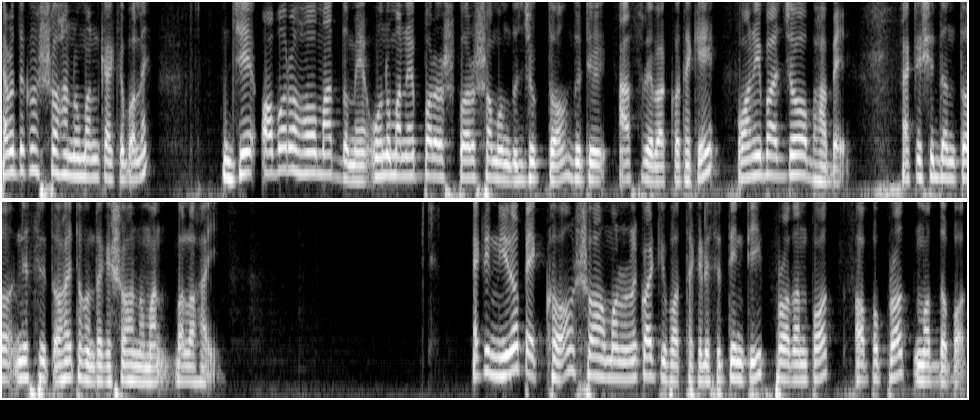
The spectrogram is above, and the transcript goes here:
এবার দেখো সহানুমান কাকে বলে? যে অবরোহ মাধ্যমে অনুমানের পরস্পর সম্বন্ধযুক্ত দুটি আশ্রয় বাক্য থেকে অনিবার্যভাবে একটি সিদ্ধান্ত নিঃসৃত হয়, তখন তাকে সহানুমান বলা হয়। একটি নিরপেক্ষ সহমাননের কয়টি পথ থাকে? রয়েছে তিনটি, প্রধান পদ অপপ্রদ মধ্যপদ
